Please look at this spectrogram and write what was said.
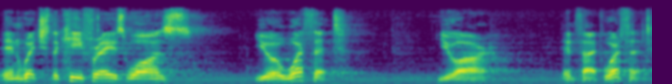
in which the key phrase was, You're worth it. You are, in fact, worth it.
